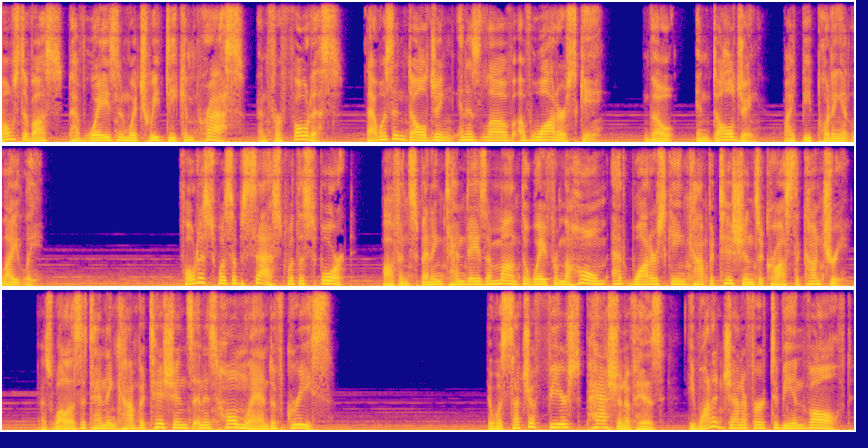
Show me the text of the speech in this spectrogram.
Most of us have ways in which we decompress, and for Fotis, that was indulging in his love of water skiing, though indulging might be putting it lightly. Fotis was obsessed with the sport, often spending 10 days a month away from the home at water skiing competitions across the country, as well as attending competitions in his homeland of Greece. It was such a fierce passion of his, he wanted Jennifer to be involved,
